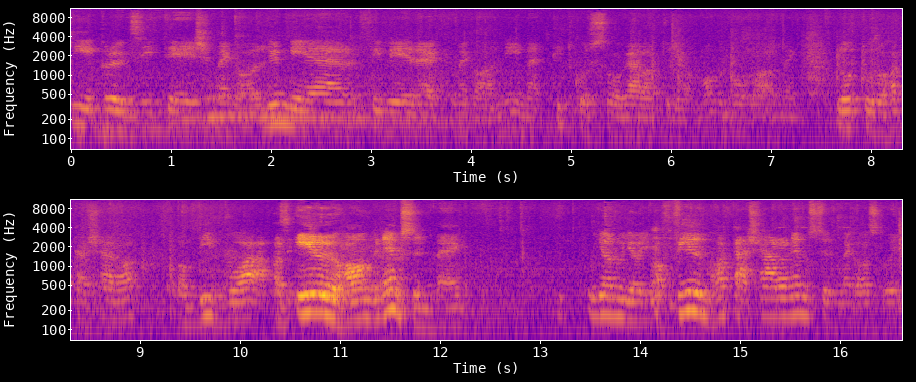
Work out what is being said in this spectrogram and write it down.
képrögzítés, meg a Lumière fivérek, meg a német titkosszolgálat, ugye a Magnóval, meg Lottúró hatására, a Bivois, az élő hang nem szűnt meg. Ugyanúgy, hogy a film hatására nem szűnt meg az, hogy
